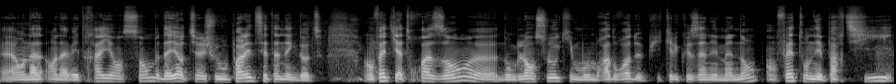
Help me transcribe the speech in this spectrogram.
Euh, on, a, on avait travaillé ensemble. D'ailleurs, tiens, je vais vous parler de cette anecdote. En fait, il y a trois ans, euh, donc Lancelot, qui est mon bras droit depuis quelques années maintenant, en fait, on est parti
